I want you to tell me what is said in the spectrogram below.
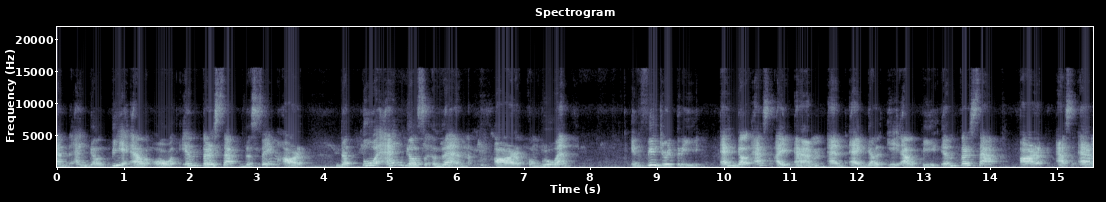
and angle PLO intercept the same arc, the two angles then are congruent. In figure 3, angle SIM and angle ELP intercept arc SM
